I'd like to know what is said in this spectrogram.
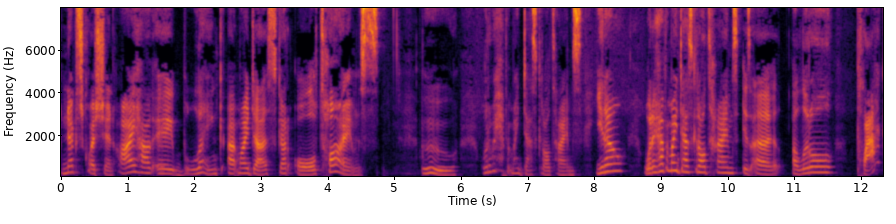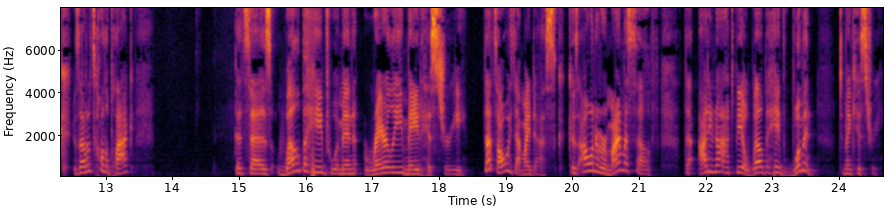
next question. I have a blank at my desk at all times. Ooh, what do I have at my desk at all times? You know, what I have at my desk at all times is a, a little plaque. Is that what it's called? A plaque that says, Well behaved women rarely made history. That's always at my desk because I want to remind myself that I do not have to be a well behaved woman to make history.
